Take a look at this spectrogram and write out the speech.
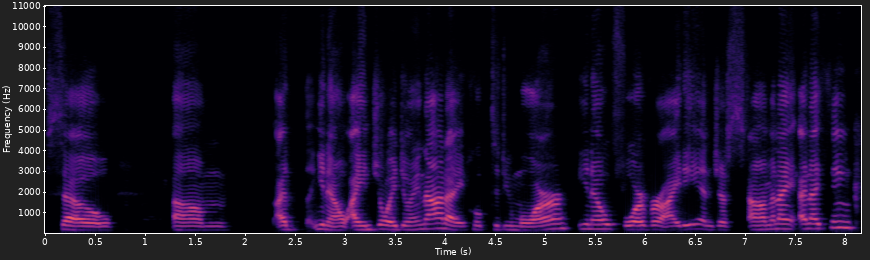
so um I, you know, I enjoy doing that. I hope to do more, you know, for variety and just, um, and I, and I think,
